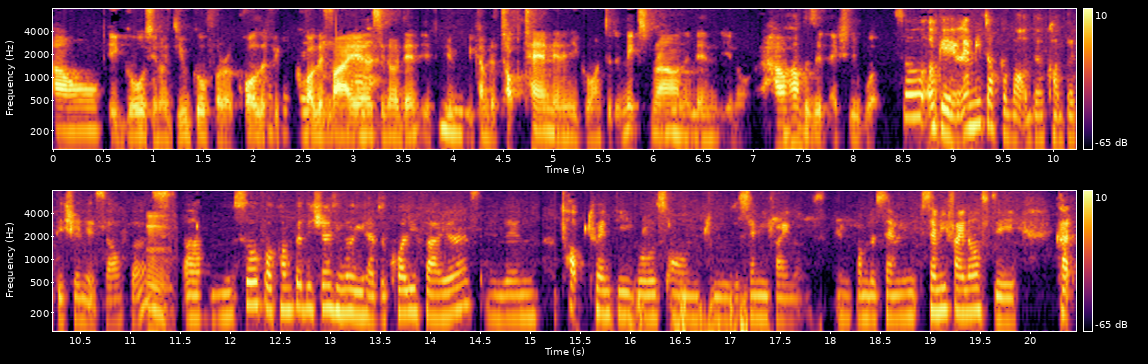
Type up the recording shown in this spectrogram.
how it goes. You know, do you go for a qualifi- qualifiers? You know, then if you mm. become the top ten, and then you go on to the next round, mm. and then you know, how how does it actually work? So okay, let me talk about the competition itself first. Mm. Um, so for competitions, you know, you have the qualifiers, and then top twenty goes on to the semi-finals, and from the semi semi-finals, they cut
